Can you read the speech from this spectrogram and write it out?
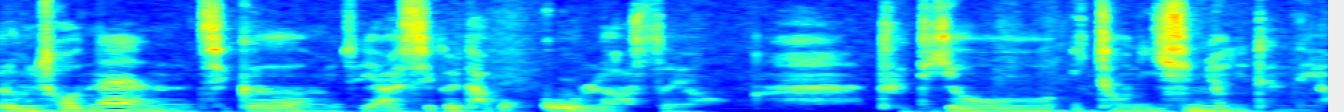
여러분 저는 지금 이제 야식을 다 먹고 올라왔어요. 드디어 2020년이 됐네요.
